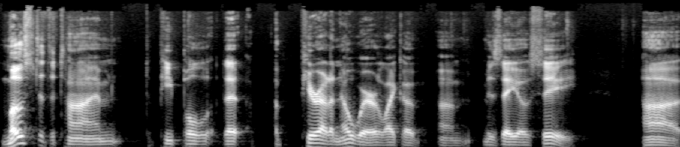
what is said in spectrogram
Most of the time, the people that appear out of nowhere, like a um, Ms. AOC, uh,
